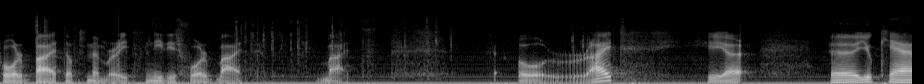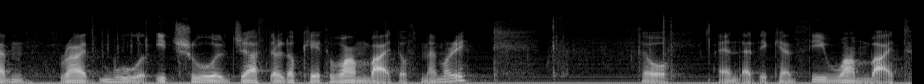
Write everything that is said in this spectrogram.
4 bytes of memory. It needed 4 bytes bytes. Alright here uh, you can write bool it should just allocate 1 byte of memory. So and as you can see 1 byte.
